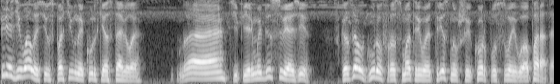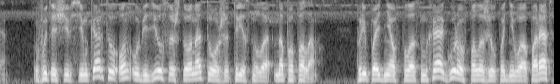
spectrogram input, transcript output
Переодевалась и в спортивной куртке оставила». «Да, теперь мы без связи», – сказал Гуров, рассматривая треснувший корпус своего аппарата. Вытащив сим-карту, он убедился, что она тоже треснула напополам. Приподняв пласт мха, Гуров положил под него аппарат,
